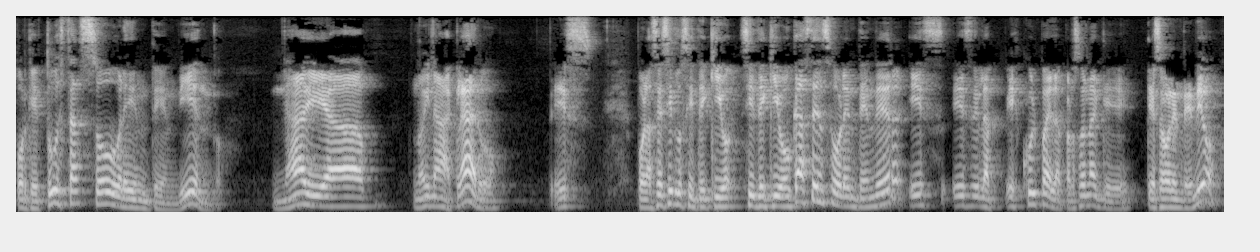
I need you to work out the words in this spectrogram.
Porque tú estás sobreentendiendo. Nadie No hay nada claro. Es... Por así decirlo, si te, si te equivocaste en sobreentender, es, es, es culpa de la persona que, que sobreentendió.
